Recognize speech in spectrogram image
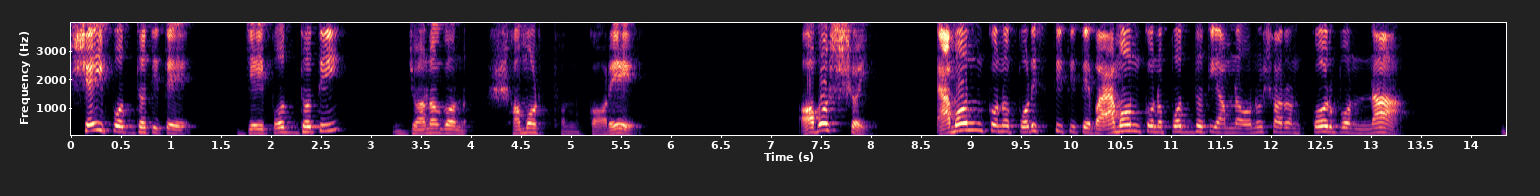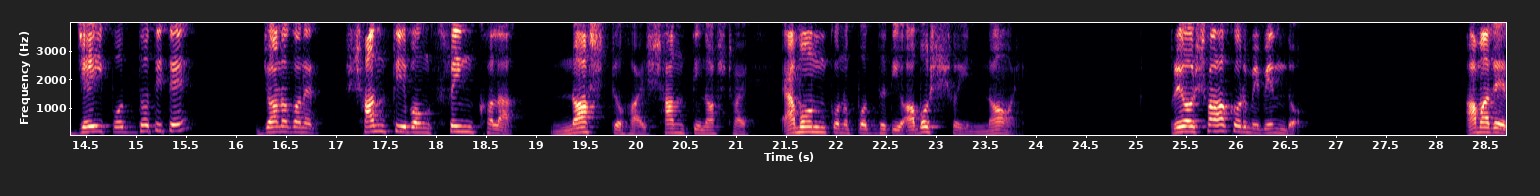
সেই পদ্ধতিতে যে পদ্ধতি জনগণ সমর্থন করে। অবশ্যই এমন কোনো পরিস্থিতিতে বা এমন কোনো পদ্ধতি আমরা অনুসরণ করব না। যেই পদ্ধতিতে জনগণের শান্তি এবং শৃঙ্খলা নষ্ট হয়, শান্তি নষ্ট হয়, এমন কোনো পদ্ধতি অবশ্যই নয়। প্রিয় সহকর্মীবৃন্দ, আমাদের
